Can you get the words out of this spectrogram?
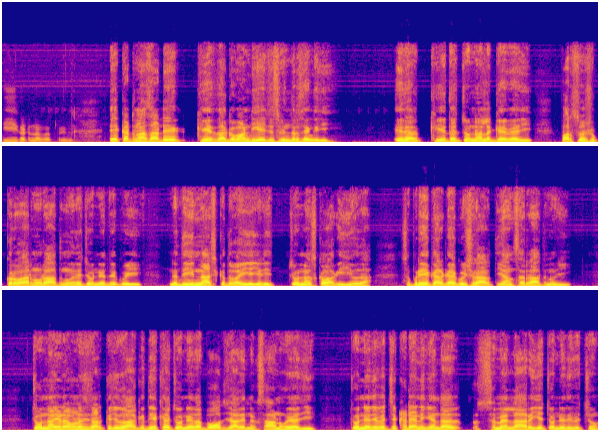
ਕੀ ਘਟਨਾ ਵਾਪਰੀ? ਇਹ ਘਟਨਾ ਸਾਡੇ ਖੇਤ ਦਾ ਗਵਾਂਢੀ ਹੈ ਜਸਵਿੰਦਰ ਸਿੰਘ ਜੀ। ਇਹਦਾ ਖੇਤ ਝੋਨਾ ਲੱਗਿਆ ਹੋਇਆ ਜੀ। ਪਰਸੋਂ ਸ਼ੁੱਕਰਵਾਰ ਨੂੰ ਰਾਤ ਨੂੰ ਇਹਦੇ ਝੋਨੇ ਤੇ ਕੋਈ ਨਦੀਨ ਨਾਸ਼ਕ ਦਵਾਈ ਹੈ ਜਿਹੜੀ ਝੋਨਾ ਸੁਕਾ ਗਈ ਜੀ ਉਹਦਾ। ਸਪਰੇਅ ਕਰ ਗਿਆ ਕੋਈ ਸ਼ਰਾਰਤੀ ਅਨਸਰ ਰਾਤ ਨੂੰ ਜੀ। ਝੋਨਾ ਜਿਹੜਾ ਹੁਣ ਅਸੀਂ ਸੜਕ ਜਦੋਂ ਆ ਕੇ ਦੇਖਿਆ ਝੋਨੇ ਦਾ ਬਹੁਤ ਜ਼ਿਆਦਾ ਨੁਕਸਾਨ ਹੋਇਆ ਜੀ। ਝੋਨੇ ਦੇ ਵਿੱਚ ਖੜਿਆ ਨਹੀਂ ਜਾਂਦਾ ਸਮੈਲ ਆ ਰਹੀ ਹੈ ਝੋਨੇ ਦੇ ਵਿੱਚੋਂ।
